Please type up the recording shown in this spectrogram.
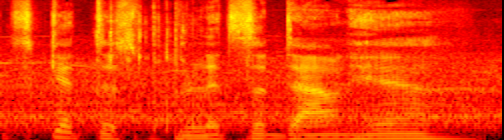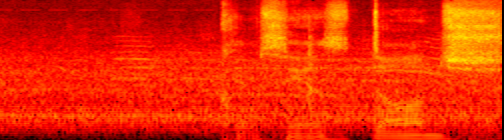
Let's get this blitzer down here. Of course he has dodge.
